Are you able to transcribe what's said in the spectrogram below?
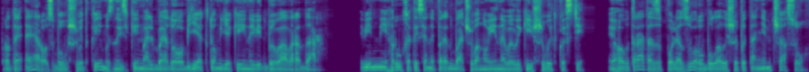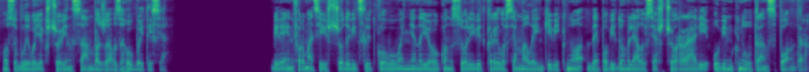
Проте Ерос був швидким з низьким альбедо об'єктом, який не відбивав радар. Він міг рухатися непередбачувано і невеликій швидкості. Його втрата з поля зору була лише питанням часу, особливо якщо він сам бажав загубитися. Біля інформації щодо відслідковування на його консолі відкрилося маленьке вікно, де повідомлялося, що Раві увімкнув транспондер.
